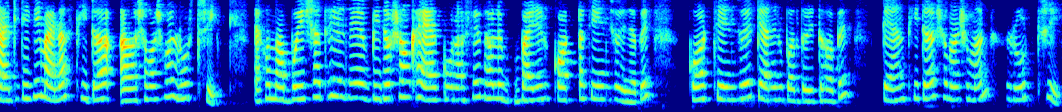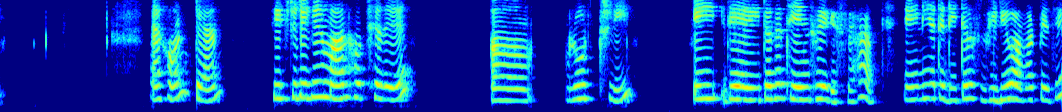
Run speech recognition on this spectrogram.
ninety degree minus theta সমান সমান রুট থ্রি এখন নব্বইয়ের সাথে যে বিজোড় সংখ্যা এক গুণ আছে, তাহলে বাইরের কটটা চেঞ্জ হয়ে যাবে। কট চেঞ্জ হয়ে ট্যানে রূপান্তরিত হবে ট্যান থিটা সমান সমান রুট থ্রি এখন ট্যান সিক্সটি ডিগ্রির মান হচ্ছে যে রুট থ্রি এই যে এইটা যে চেঞ্জ হয়ে গেছে হ্যাঁ? এই নিয়ে একটা ডিটেলস ভিডিও আমার পেজে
